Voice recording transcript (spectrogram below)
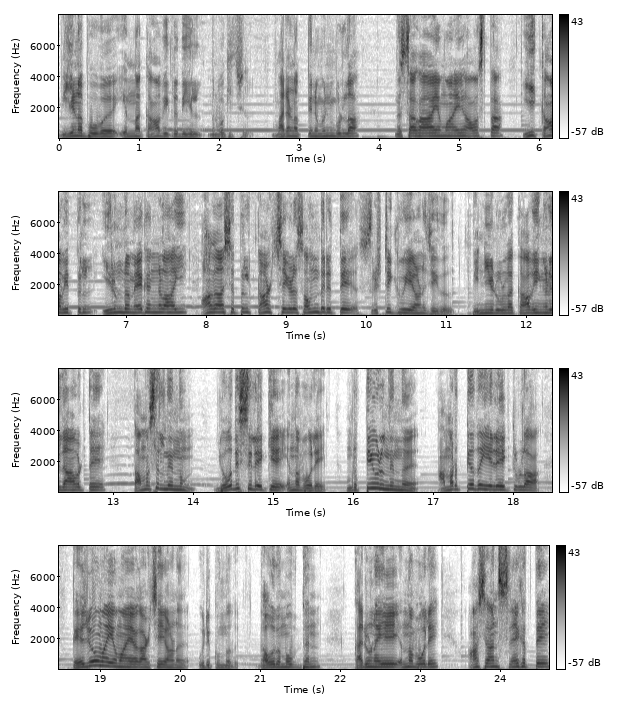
വീണപൂവ് എന്ന കാവ്യകൃതിയിൽ നിർവഹിച്ചത്. മരണത്തിനു മുൻപുള്ള നിസ്സഹായമായ അവസ്ഥ ഈ കാവ്യത്തിൽ ഇരുണ്ട മേഘങ്ങളായി ആകാശത്തിൽ കാഴ്ചയുടെ സൗന്ദര്യത്തെ സൃഷ്ടിക്കുകയാണ് ചെയ്തത്. പിന്നീടുള്ള കാവ്യങ്ങളിലാവട്ടെ തമസിൽ നിന്നും ജ്യോതിസിലേക്ക് എന്ന പോലെ മൃത്യുവിൽ നിന്ന് അമർത്യതയിലേക്കുള്ള തേജോമയമായ കാഴ്ചയാണ് ഒരുക്കുന്നത്. ഗൗതമബുദ്ധൻ കരുണയെ എന്ന പോലെ ആശാൻ സ്നേഹത്തെ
